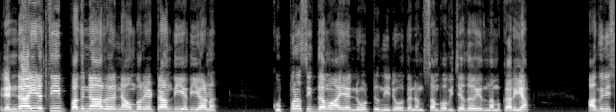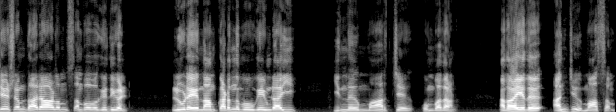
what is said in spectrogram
രണ്ടായിരത്തി പതിനാറ് നവംബർ എട്ടാം തീയതിയാണ് കുപ്രസിദ്ധമായ നോട്ട് നിരോധനം സംഭവിച്ചത് എന്ന് നമുക്കറിയാം. അതിനുശേഷം ധാരാളം സംഭവഗതികളിലൂടെ നാം കടന്നു പോവുകയുണ്ടായി. ഇന്ന് മാർച്ച് ഒമ്പതാണ്. അതായത് അഞ്ച് മാസം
